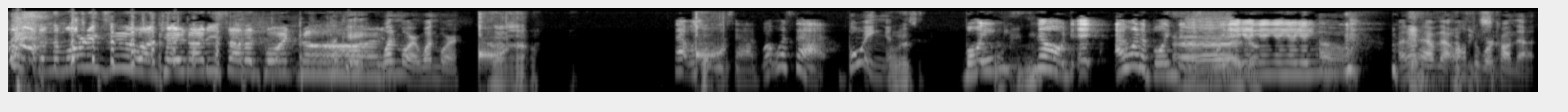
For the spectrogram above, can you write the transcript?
Bob in the morning zoo on K ninety seven point nine. Okay, one more, one more. I. That was really sad. What was that? Boing. What is it? Boing? Boing? No, it, I want a boing that Uh, was I boing. don't- yang, yang. Oh, I don't Yeah, have that. I I'll have to work so. on that.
